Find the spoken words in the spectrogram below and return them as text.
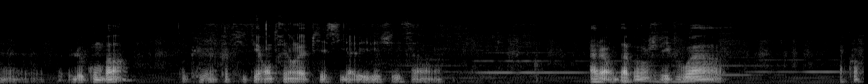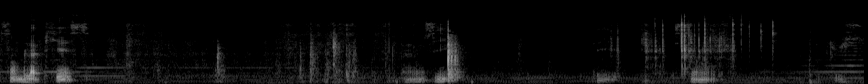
euh, combat. Donc euh, quand il était rentré dans la pièce, il avait léché sa. Alors d'abord, je vais voir à quoi ressemble la pièce. Des 100 plus.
